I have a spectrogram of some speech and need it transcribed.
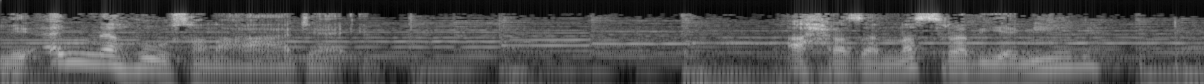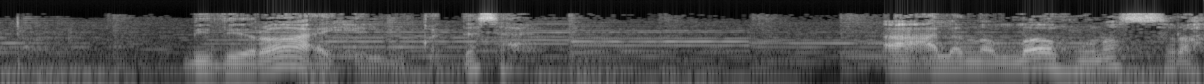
لأنه صنع عجائب. أحرز النصر بيمينه بذراعه المقدسة. أعلن الله نصره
